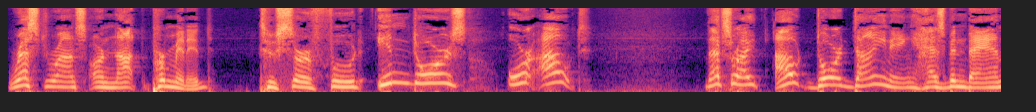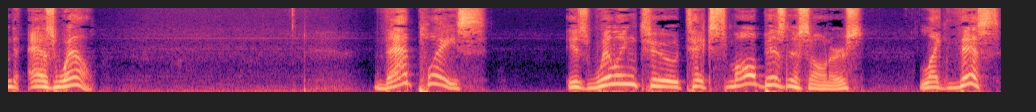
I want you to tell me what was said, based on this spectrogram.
restaurants are not permitted to serve food indoors or out. That's right. Outdoor dining has been banned as well. That place is willing to take small business owners like this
